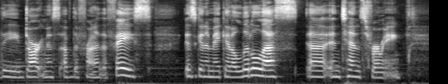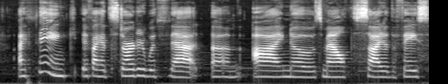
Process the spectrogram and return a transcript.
the darkness of the front of the face is going to make it a little less uh, intense for me. I think if I had started with that um, eye, nose, mouth side of the face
